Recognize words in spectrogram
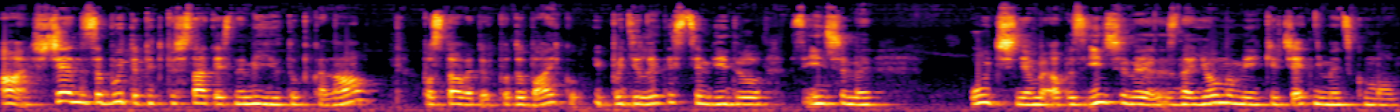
А, ще не забудьте підписатись на мій YouTube канал, поставити вподобайку і поділитися цим відео з іншими учнями або з іншими знайомими, які вчать німецьку мову.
